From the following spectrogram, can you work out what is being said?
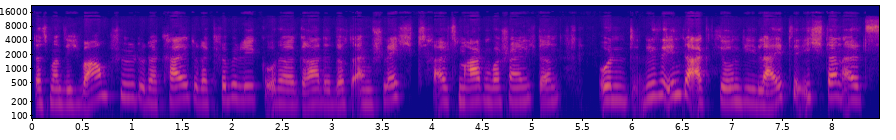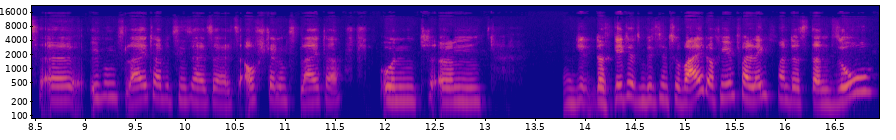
dass man sich warm fühlt oder kalt oder kribbelig oder gerade wird einem schlecht, als Magen wahrscheinlich dann. Und diese Interaktion, die leite ich dann als äh, Übungsleiter beziehungsweise als Aufstellungsleiter. Und ähm, das geht jetzt ein bisschen zu weit. Auf jeden Fall lenkt man das dann so,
